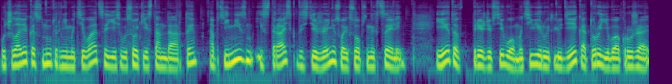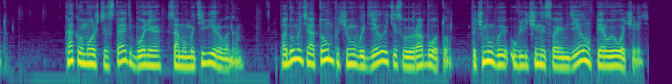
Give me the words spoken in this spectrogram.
У человека с внутренней мотивацией есть высокие стандарты, оптимизм и страсть к достижению своих собственных целей. И это, прежде всего, мотивирует людей, которые его окружают. Как вы можете стать более самомотивированным? Подумайте о том, почему вы делаете свою работу, почему вы увлечены своим делом в первую очередь.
